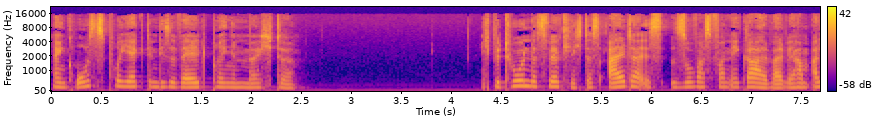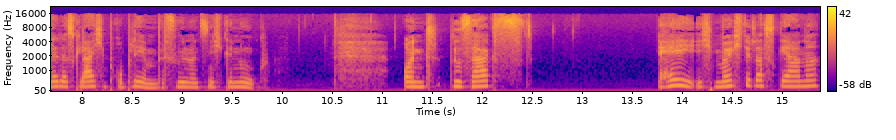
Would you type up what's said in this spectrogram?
ein großes Projekt in diese Welt bringen möchte. Ich betone das wirklich, das Alter ist sowas von egal, weil wir haben alle das gleiche Problem, wir fühlen uns nicht genug. Und du sagst, hey, ich möchte das gerne,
